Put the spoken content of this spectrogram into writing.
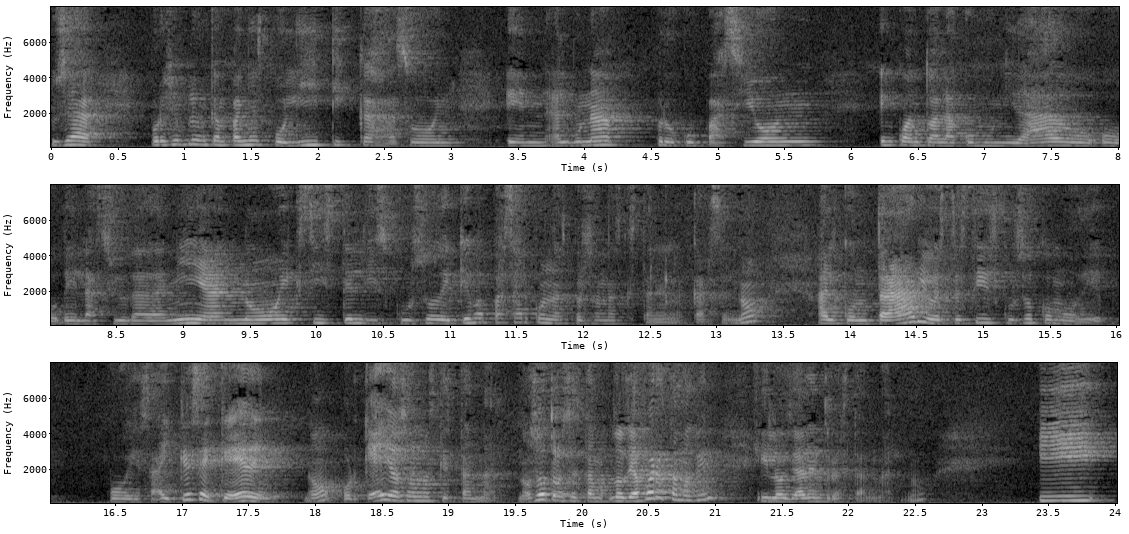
o sea, por ejemplo, en campañas políticas o en, en alguna preocupación en cuanto a la comunidad o, de la ciudadanía, no existe el discurso de qué va a pasar con las personas que están en la cárcel, ¿no? Al contrario, está este discurso como de, pues hay que se queden, ¿no? Porque ellos son los que están mal. Nosotros estamos, los de afuera estamos bien y los de adentro están mal, ¿no? Y,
